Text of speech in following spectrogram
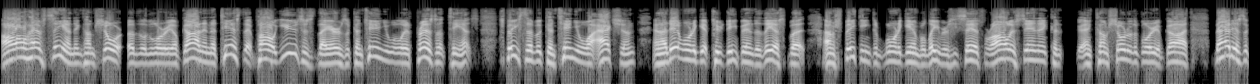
All have sinned and come short of the glory of God. And the tense that Paul uses there is a continual present tense, speaks of a continual action. And I didn't want to get too deep into this, but I'm speaking to born again believers. He says, For all have sinned and, con- and come short of the glory of God. That is a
